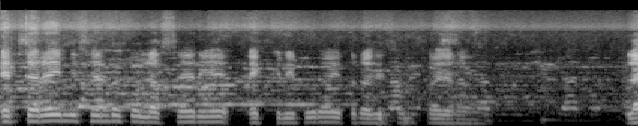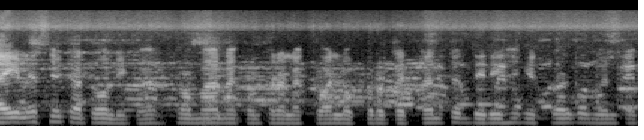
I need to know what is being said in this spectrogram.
Estaré iniciando con la serie Escritura y Tradición Sagrada. La Iglesia Católica Romana contra la cual los protestantes dirigen estos argumentos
